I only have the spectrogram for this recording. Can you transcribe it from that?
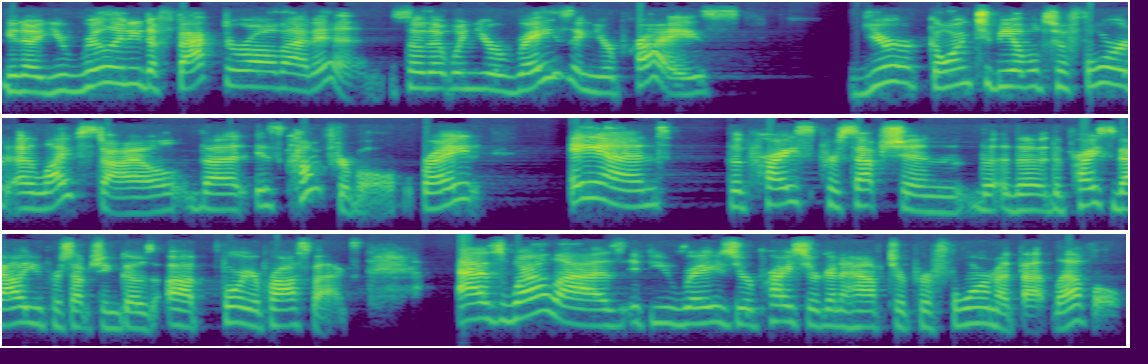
You know you really need to factor all that in so that when you're raising your price you're going to be able to afford a lifestyle that is comfortable right? And the price perception the, the the price value perception goes up for your prospects as well as if you raise your price, you're going to have to perform at that level.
